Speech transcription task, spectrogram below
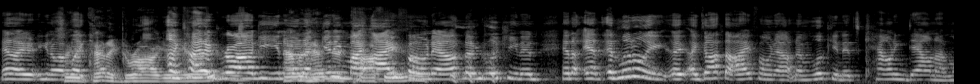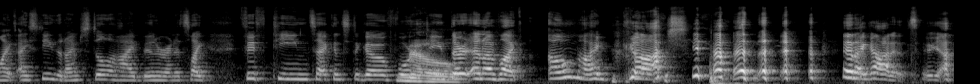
And I, you know, So I'm like. kind of groggy. I'm kind of groggy, you know, and I'm getting my iPhone out and I'm looking and, and and and literally I, I got the iPhone out and I'm looking, it's counting down. I'm like, I see that I'm still a high bidder and it's like 15 seconds to go, 14, No. 30, and I'm like, oh my gosh. and I got it. So yeah.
